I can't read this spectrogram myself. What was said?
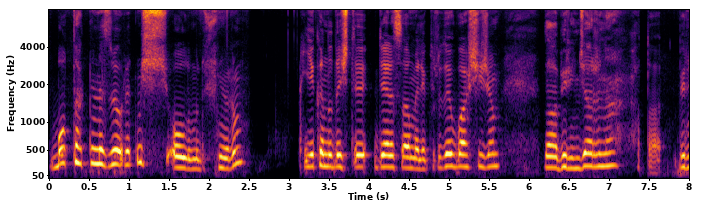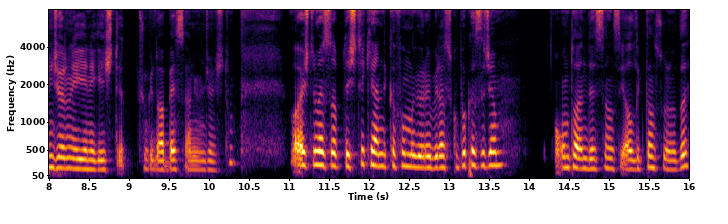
Bot taktiğini size öğretmiş olduğumu düşünüyorum. Yakında da işte diğer hesabım elektroda başlayacağım. Daha birinci arena. Hatta birinci arenaya yeni geçti. Çünkü daha 5 saniye önce açtım. O açtığım hesapta işte kendi kafama göre biraz kupa kasacağım. 10 tane destansı aldıktan sonra da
